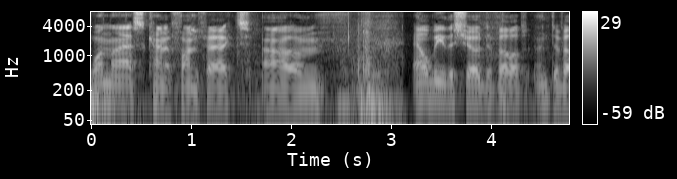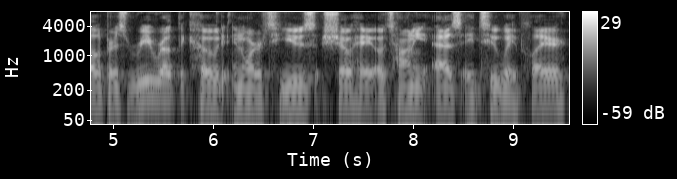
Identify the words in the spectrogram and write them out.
one last kind of fun fact. Um, MLB The Show develop, developers rewrote the code in order to use Shohei Ohtani as a two way player.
